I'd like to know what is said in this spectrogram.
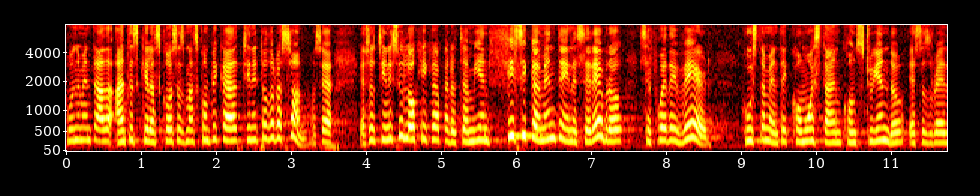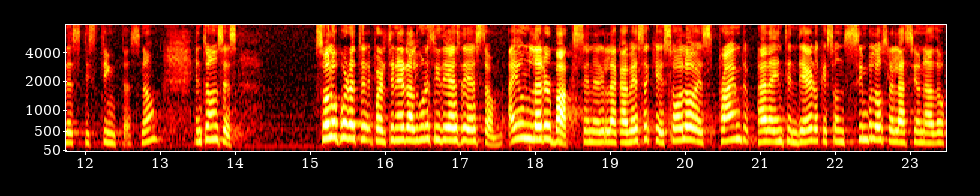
fundamentada antes que las cosas más complicadas, tiene toda razón. O sea, eso tiene su lógica, pero también físicamente en el cerebro se puede ver justamente cómo están construyendo esas redes distintas, ¿no? Entonces, Solo para, te- para tener algunas ideas de esto. Hay un letterbox en la cabeza que solo es primed para entender lo que son símbolos relacionados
